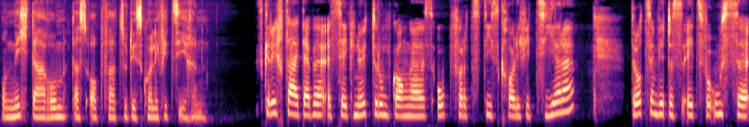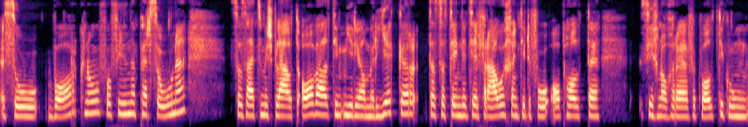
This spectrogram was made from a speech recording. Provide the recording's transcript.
und nicht darum, das Opfer zu disqualifizieren. Das Gericht sagt eben, es sei nicht darum gegangen, das Opfer zu disqualifizieren. Trotzdem wird das jetzt von außen so wahrgenommen von vielen Personen. So sagt zum Beispiel auch die Anwältin Miriam Rieker, dass das tendenziell Frauen könnte davon abhalten sich nach einer Vergewaltigung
